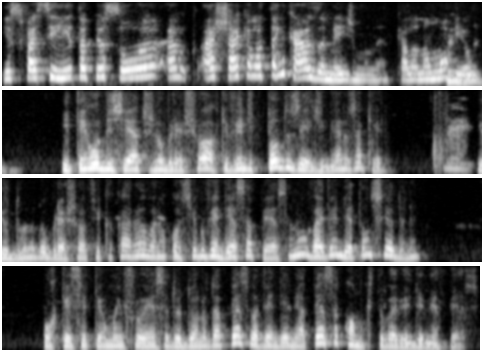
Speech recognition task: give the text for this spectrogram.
Isso facilita a pessoa a achar que ela está em casa mesmo, né? que ela não morreu. E tem objetos no brechó que vende todos eles, menos aquele. É. E o dono do brechó fica, caramba, não consigo vender essa peça. Não vai vender tão cedo, né? Porque se tem uma influência do dono da peça, vai vender minha peça, como que tu vai vender minha peça?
